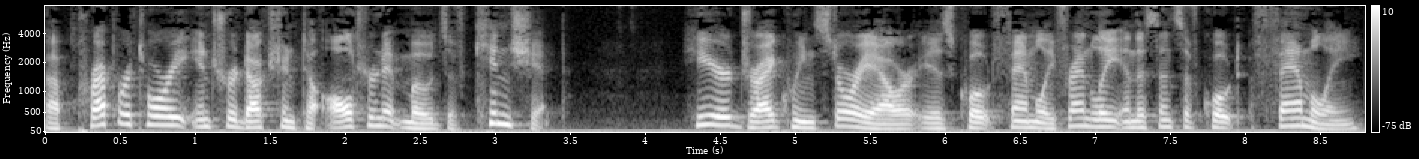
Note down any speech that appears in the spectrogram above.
a preparatory introduction to alternate modes of kinship. Here, Drag Queen Story Hour is, quote, family friendly in the sense of, quote, family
